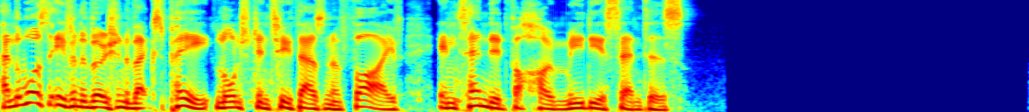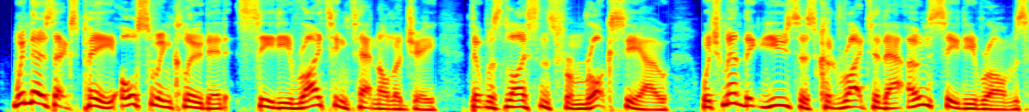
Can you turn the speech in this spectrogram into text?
And there was even a version of XP launched in 2005 intended for home media centers. Windows XP also included CD writing technology that was licensed from Roxio, which meant that users could write to their own CD-ROMs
